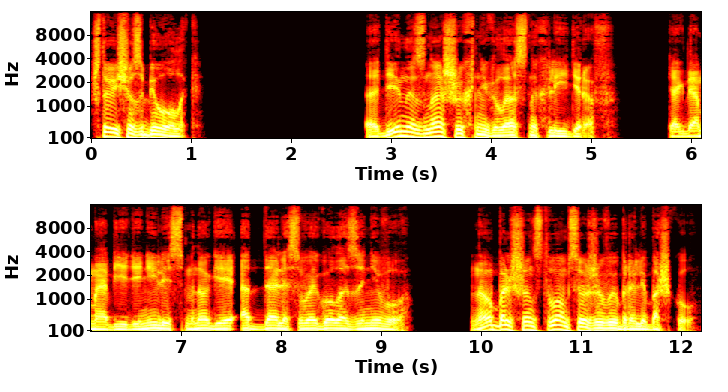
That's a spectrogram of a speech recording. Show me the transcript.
Что еще за биолог? Один из наших негласных лидеров. Когда мы объединились, многие отдали свой голос за него, но большинством все же выбрали башку.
